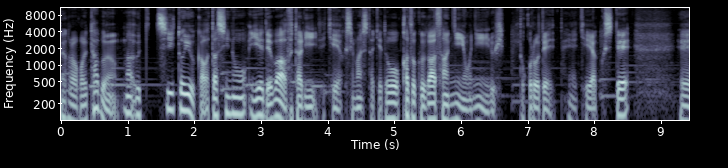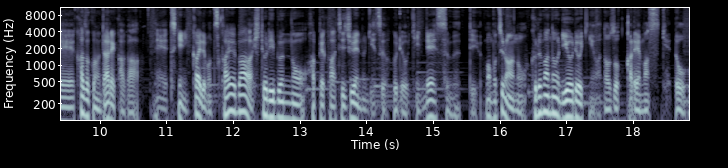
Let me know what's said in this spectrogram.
だからこれ多分、まあ、うちというか私の家では2人で契約しましたけど、家族が3人4人いるところで、え、契約して、えー、家族の誰かが、えー、月に1回でも使えば、1人分の880円の月額料金で済むっていう。まあ、もちろん、あの、車の利用料金は除かれますけど、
